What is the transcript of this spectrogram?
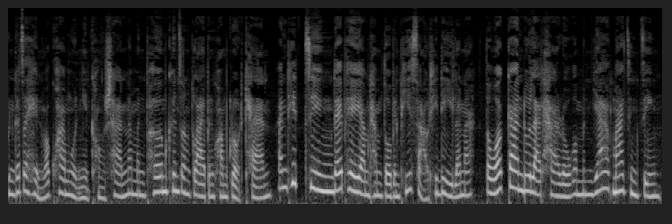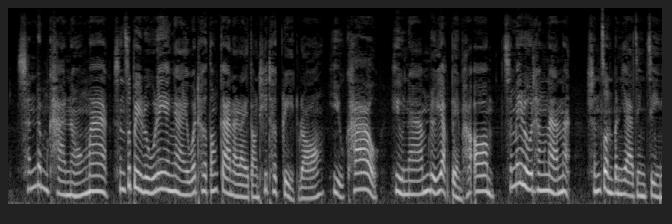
คุณก็จะเห็นว่าความหงุดหงิดของฉันนะมันเพิ่มขึ้นจนกลายเป็นความโกรธแค้น อันที่จริงได้พยายามทำตัวเป็นพี่สาวที่ดีแล้วนะ แต่ว่าการดูแลทารกมันยากมากจริง ๆ ฉันดำคาน้องมาก ฉันจะไปรู้ได้ยังไงว่าเธอต้องการอะไรตอนที่เธอกรีดร้อง หิวข้าว หิวน้ำหรืออยากเปลี่ยนผ้าอ้อม ฉันไม่รู้ทั้งนั้นอะ ฉันจนปัญญาจริง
